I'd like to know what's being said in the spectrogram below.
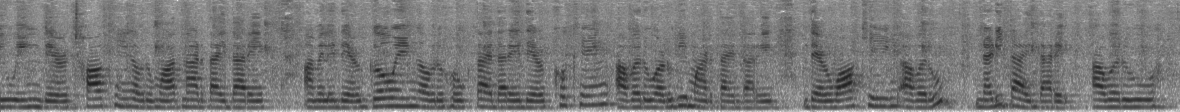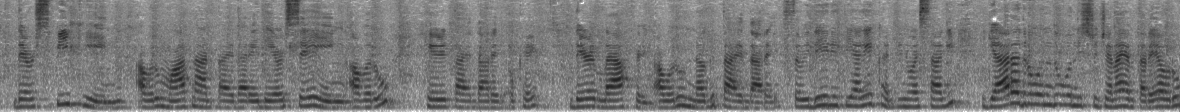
doing they are talking ಅವರು ಮಾತನಾಡ್ತಾ ಇದ್ದಾರೆ. ಆಮೇಲೆ ದೇ ಆರ್ ಗೋಯಿಂಗ್ ಅವರು ಹೋಗ್ತಾ ಇದ್ದಾರೆ ದೇ ಆರ್ ಕುಕಿಂಗ್ ಅವರು ಅಡುಗೆ ಮಾಡ್ತಾ ಇದ್ದಾರೆ ದೇ ಆರ್ ವಾಕಿಂಗ್ ಅವರು ನಡೀತಾ ಇದ್ದಾರೆ, ಅವರು ದೇ ಆರ್ ಸ್ಪೀಕಿಂಗ್ ಅವರು ಮಾತನಾಡ್ತಾ ಇದ್ದಾರೆ ದೇ ಆರ್ ಸೇಯಿಂಗ್ ಅವರು ಹೇಳ್ತಾ ಇದ್ದಾರೆ ಓಕೆ ದೇ ಆರ್ ಲ್ಯಾಫಿಂಗ್ ಅವರು ನಗ್ತಾ ಇದ್ದಾರೆ. ಸೊ ಇದೇ ರೀತಿಯಾಗಿ ಕಂಟಿನ್ಯೂಸ್ ಆಗಿ ಯಾರಾದರೂ ಒಂದು, ಒಂದಿಷ್ಟು ಜನ ಇರ್ತಾರೆ, ಅವರು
